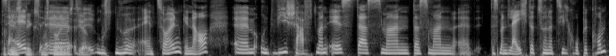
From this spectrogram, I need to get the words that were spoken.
Zeit äh, musst nur einzahlen, genau. Ähm, und wie schafft man es, dass man, dass man äh, dass man leichter zu einer Zielgruppe kommt.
